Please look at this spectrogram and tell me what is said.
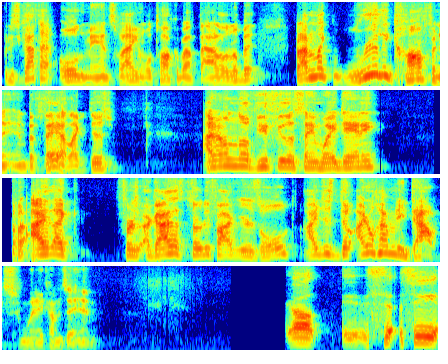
but he's got that old man swag, and we'll talk about that a little bit. But I'm like really confident in Bethea. Like there's, I don't know if you feel the same way, Danny, but I like for a guy that's 35 years old, I just don't I don't have any doubts when it comes to him. Uh, see,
